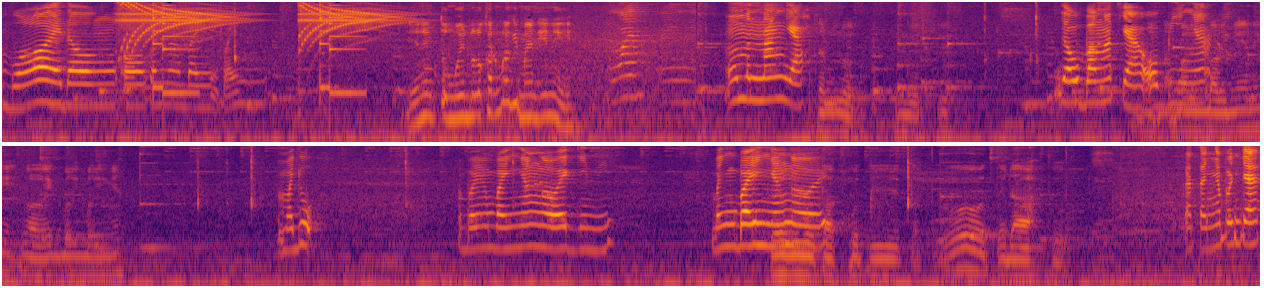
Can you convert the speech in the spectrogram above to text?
boleh dong kalau kena bayi-bayi. Ini tungguin dulu kan lagi main ini. Mau menang ya? Bentar dulu. Tunggu. Jauh banget ya obinya. baling-balingnya ini ngelag baling-balingnya. Maju. Bayang-bayangnya ngewe gini. Bayang-bayangnya Eh, ngewe. takut, ih, takut. Udah tuh. Katanya pencet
